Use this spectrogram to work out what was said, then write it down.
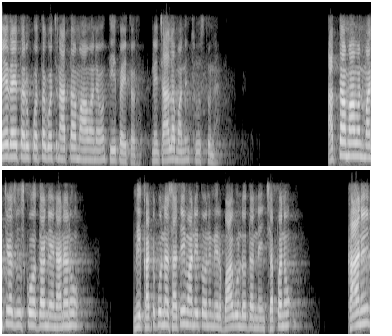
చేదవుతారు కొత్తగా వచ్చిన అత్త మామనేమో తీపి అవుతారు నేను చాలామందిని చూస్తున్నా. అత్త మామని మంచిగా చూసుకోవద్దని నేను అనను. మీ కట్టుకున్న సతీమణితోని మీరు బాగుండొద్దని నేను చెప్పను. కానీ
